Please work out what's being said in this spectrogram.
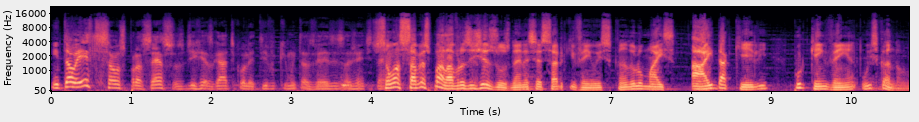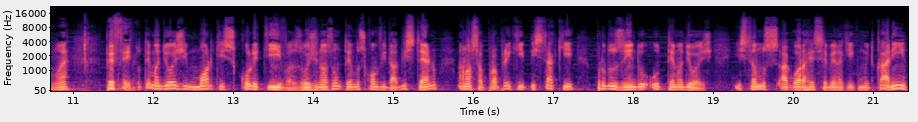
Então, estes são os processos de resgate coletivo que muitas vezes a gente tem. São as sábias palavras de Jesus, né? É necessário que venha o escândalo, mas ai daquele por quem venha o escândalo, não é? Perfeito. O tema de hoje, mortes coletivas. Hoje nós não temos convidado externo, a nossa própria equipe está aqui produzindo o tema de hoje. Estamos agora recebendo aqui com muito carinho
